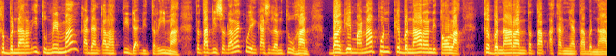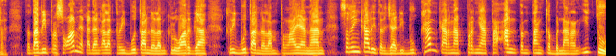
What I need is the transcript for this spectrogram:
Kebenaran itu memang kadangkala tidak diterima. Tetapi saudaraku yang kasih dalam Tuhan, bagaimanapun kebenaran ditolak, kebenaran tetap akan nyata benar. Tetapi persoalannya kadangkala keributan dalam keluarga, keributan dalam pelayanan sering kali terjadi bukan karena pernyataan tentang kebenaran itu,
